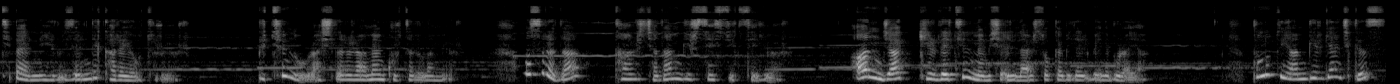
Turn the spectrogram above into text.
Tiber Nehri üzerinde karaya oturuyor. Bütün uğraşlara rağmen kurtarılamıyor. O sırada Tanrıçadan bir ses yükseliyor. Ancak kirletilmemiş eller sokabilir beni buraya. Bunu duyan bir genç kız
